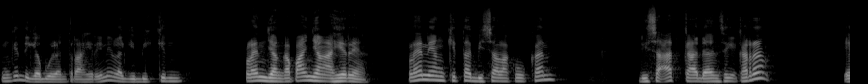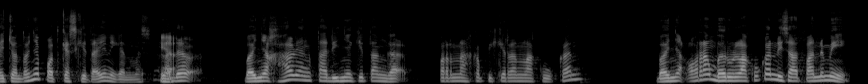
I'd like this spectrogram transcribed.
mungkin tiga bulan terakhir ini lagi bikin plan jangka panjang akhirnya. Plan yang kita bisa lakukan di saat keadaan sih karena ya contohnya podcast kita ini kan mas. Ya. ada banyak hal yang tadinya kita nggak pernah kepikiran lakukan banyak orang baru lakukan di saat pandemi.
